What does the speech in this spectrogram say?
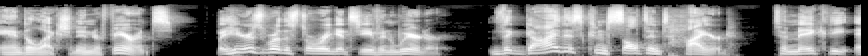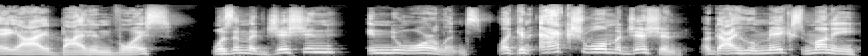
and election interference. But here's where the story gets even weirder. The guy this consultant hired to make the AI Biden voice was a magician in New Orleans, like an actual magician, a guy who makes money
